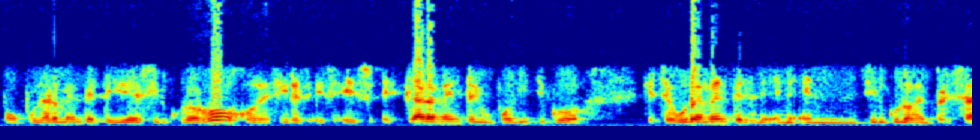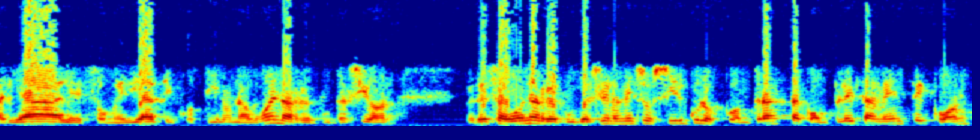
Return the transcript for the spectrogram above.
popularmente esta idea de círculo rojo, es decir, es, es, es claramente un político que seguramente en, en, círculos empresariales o mediáticos tiene una buena reputación, pero esa buena reputación en esos círculos contrasta completamente con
